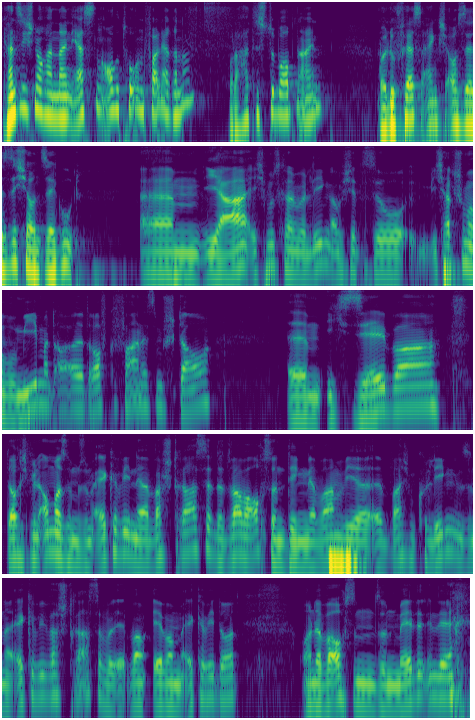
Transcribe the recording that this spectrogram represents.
Kannst du dich noch an deinen ersten Autounfall erinnern? Oder hattest du überhaupt einen? Weil du fährst eigentlich auch sehr sicher und sehr gut. Ähm, ja, ich muss gerade überlegen, ob ich jetzt so. Ich hatte schon mal, wo mir jemand äh, draufgefahren ist im Stau. Ähm, ich selber. Doch, ich bin auch mal so in so einem LKW in der Waschstraße. Das war aber auch so ein Ding. Da waren wir, äh, war ich mit einem Kollegen in so einer LKW-Waschstraße, weil er war, er war im LKW dort. Und da war auch so ein, so ein Mädel in der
